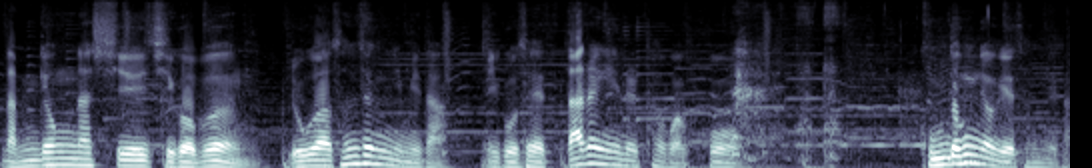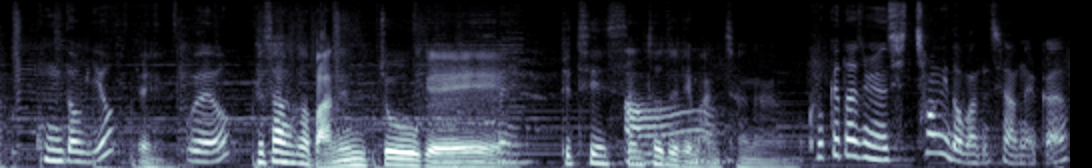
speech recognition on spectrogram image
남경라 씨의 직업은 요가 선생님이다. 이곳에 따릉이를 타고 왔고 공덕역에 삽니다. 공덕이요? 네. 왜요? 회사가 많은 쪽에 네. 피트니스 센터들이 아. 많잖아요. 그렇게 따지면 시청이 더 많지 않을까요?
